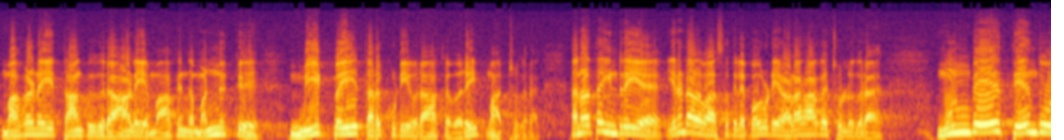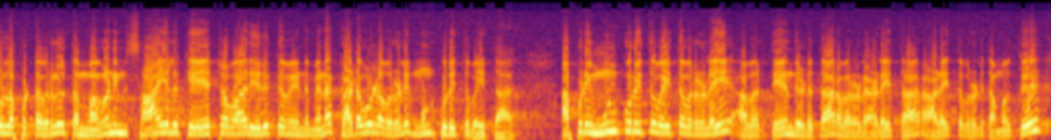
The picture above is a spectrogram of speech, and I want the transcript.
மகனை தாங்குகிற ஆலயமாக இந்த மண்ணுக்கு மீட்பை தரக்கூடியவராக அவரை மாற்றுகிறார். அதனால தான் இன்றைய இரண்டாவது வாசத்தில் பவுருடைய அழகாக சொல்லுகிறார் முன்பே தேர்ந்து கொள்ளப்பட்டவர்கள் தம் மகனின் சாயலுக்கு ஏற்றவாறு இருக்க வேண்டும் என கடவுள் அவர்களை முன்குறித்து வைத்தார். அப்படி முன்குறித்து வைத்தவர்களை அவர் தேர்ந்தெடுத்தார் அவர்களை அழைத்தார். அழைத்தவர்கள் தமக்கு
